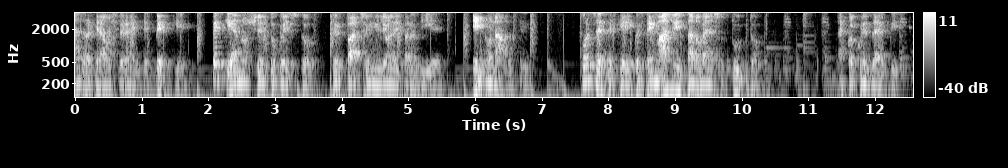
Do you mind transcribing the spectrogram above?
Allora chiediamoci veramente perché? Perché hanno scelto questo per farci un milione di parodie e non altri? Forse perché queste immagini stanno bene su tutto. Ecco alcuni esempi.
